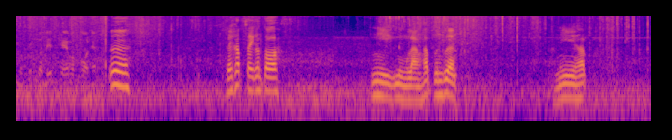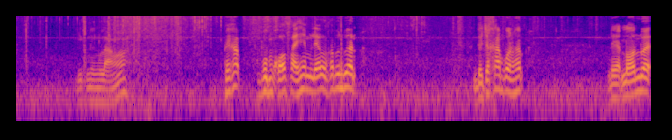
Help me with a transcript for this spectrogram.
มันเป็นตัวเล็ดแท้มาก่อนเนี่ยเออไปครับใส่กันต่อ นี่อีกหนึ่งหลังครับเพื่อนๆ นี่ครับ อีกหนึ่งหลังไปครับ ผมขอใส่ให้มันแล้วก่อนครับเพื่อนๆเดี๋ยวจะข้ามก่อนครับ แดดร้อนด้วย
